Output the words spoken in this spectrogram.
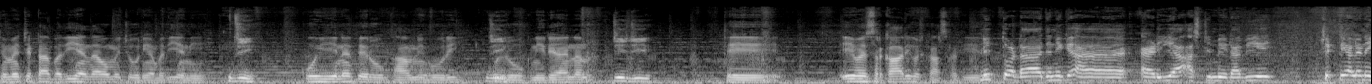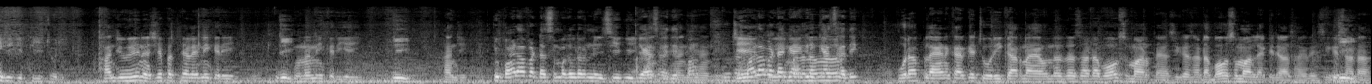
ਜਿਵੇਂ ਚਿੱਟਾ ਵਧੀ ਜਾਂਦਾ ਉਵੇਂ ਚੋਰੀਆਂ ਵਧੀ ਜਾਂਦੀਆਂ। ਜੀ। ਕੋਈ ਇਹਨਾਂ ਤੇ ਰੋਕਥਾਮ ਨਹੀਂ ਹੋ ਰਹੀ। ਕੋਈ ਰੋਕ ਨਹੀਂ ਰਿਹਾ ਇਹਨਾਂ ਨੂੰ। ਜੀ ਜੀ। ਤੇ ਇਹ ਵੇ ਸਰਕਾਰ ਹੀ ਕੁਝ ਕਰ ਸਕਦੀ ਹੈ ਨਹੀਂ ਤੁਹਾਡਾ ਜਾਨੀ ਕਿ ਆਈਡੀਆ ਐਸਟੀਮੇਟ ਆ ਵੀ ਇਹ ਚਿੱਟੇ ਵਾਲੇ ਨੇ ਹੀ ਕੀਤੀ ਚੋਰੀ। ਹਾਂਜੀ ਉਹ ਇਹ ਨਸ਼ੇ ਪੱਤੇ ਵਾਲੇ ਨਹੀਂ ਕਰੀ। ਜੀ। ਉਹਨਾਂ ਨੇ ਕਰੀ ਹੈ ਜੀ। ਜੀ। ਹਾਂਜੀ। ਕੋਈ ਬਾਹਲਾ ਵੱਡਾ ਸਮਗਲਰ ਨਹੀਂ ਸੀ ਕੋਈ ਕਹਿ ਸਕਦੇ ਆਪਾਂ। ਬਾਹਲਾ ਵੱਡਾ ਕੋਈ ਗੈਂਗ ਨਹੀਂ ਕਹਿ ਸਕਦੇ। ਪੂਰਾ ਪਲਾਨ ਕਰਕੇ ਚੋਰੀ ਕਰਨ ਆਇਆ ਹੁੰਦਾ ਤਾਂ ਸਾਡਾ ਬਹੁਤ ਸਮਾਨ ਪਿਆ ਸੀਗਾ ਸਾਡਾ ਬਹੁਤ ਸਮਾਨ ਲੈ ਕੇ ਜਾ ਸਕਦੇ ਸੀਗੇ। ਸਾਡਾ।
